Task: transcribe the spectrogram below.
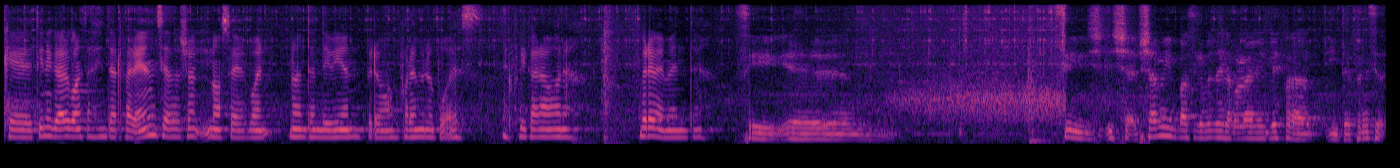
que tiene que ver con estas interferencias. Yo no sé, bueno, no entendí bien, pero por ahí me lo puedes explicar ahora, brevemente. Sí, eh, sí, jamming básicamente es la palabra en inglés para interferencias,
